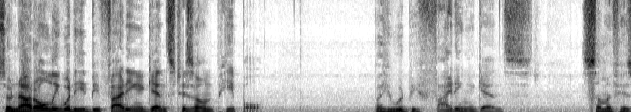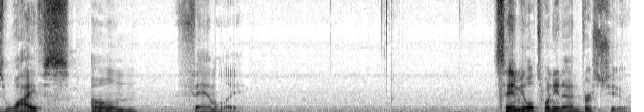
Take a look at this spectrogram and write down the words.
So, not only would he be fighting against his own people, but he would be fighting against some of his wife's own family. Samuel 29, verse 2.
